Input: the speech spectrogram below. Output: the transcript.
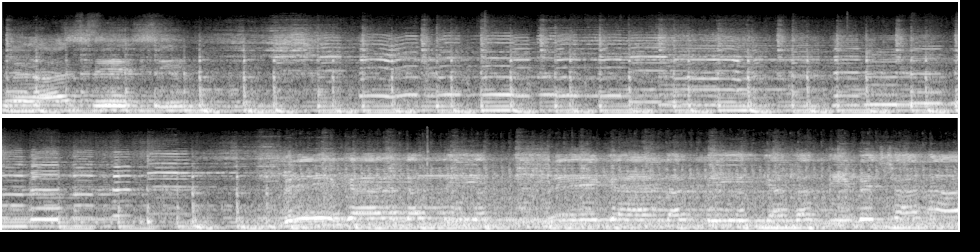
מרססים. וגדלתי, וגדלתי, גדלתי בשנה,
